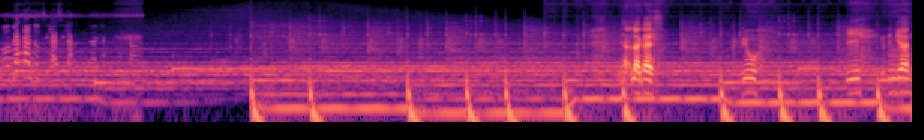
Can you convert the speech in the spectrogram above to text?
Oh, belakang tu silap silap. Lihatlah guys. View di ketinggian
